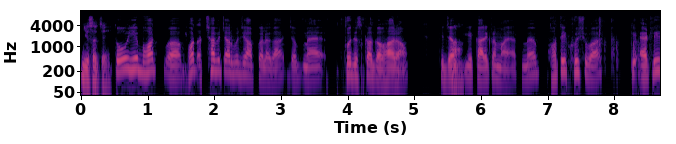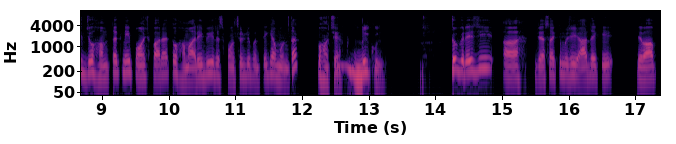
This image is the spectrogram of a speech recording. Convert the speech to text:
ये सच है। तो ये बहुत बहुत अच्छा विचार मुझे आपका लगा जब मैं खुद इसका गवाह रहा हूँ कि जब हाँ। ये कार्यक्रम आया तो मैं बहुत ही खुश हुआ कि एटलीस्ट जो हम तक नहीं पहुँच पा रहा है तो हमारी भी रिस्पॉन्सिबिलिटी बनती है कि हम उन तक पहुँचे। बिल्कुल। तो वीरेश जी जैसा कि मुझे याद है कि जब आप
